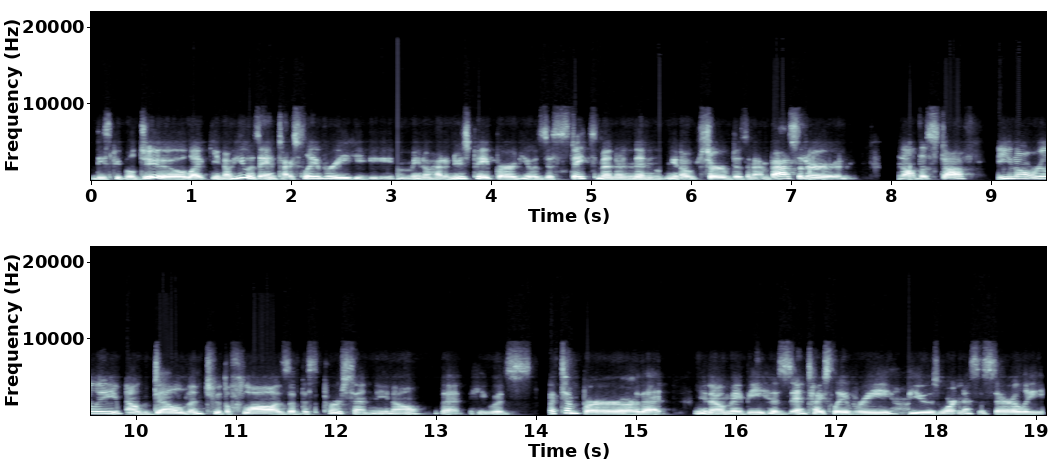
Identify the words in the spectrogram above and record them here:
these people do. Like you know, he was anti-slavery. He um, you know had a newspaper and he was a statesman and then you know served as an ambassador and, and all this stuff. You don't really you know, delve into the flaws of this person. You know that he was a temper or that you know maybe his anti-slavery views weren't necessarily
